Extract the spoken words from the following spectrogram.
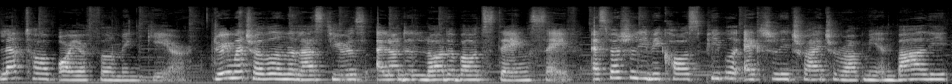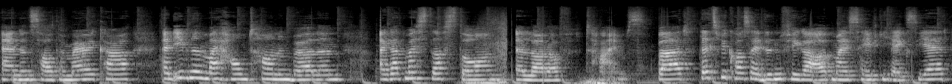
laptop or your filming gear. During my travel in the last years, I learned a lot about staying safe, especially because people actually tried to rob me in Bali and in South America, and even in my hometown in Berlin, I got my stuff stolen a lot of times. But that's because I didn't figure out my safety hacks yet,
